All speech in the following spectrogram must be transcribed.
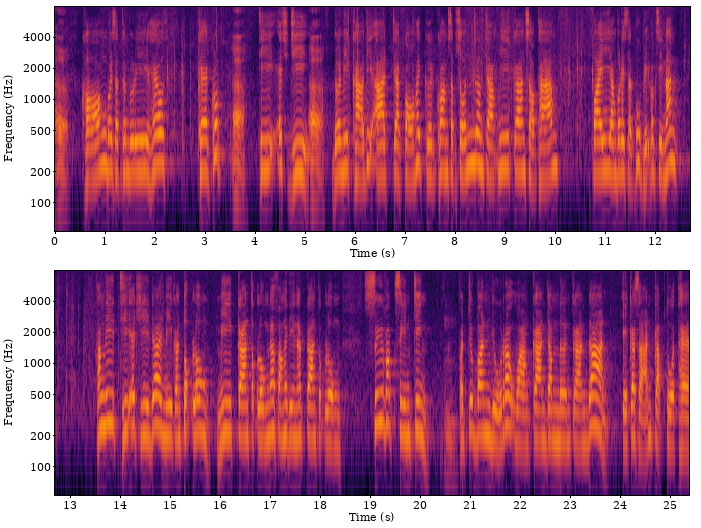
เออของบริษัทธนบุรี Health Care Group เออ THG เออโดยมีข่าวที่อาจจะก่อให้เกิดความสับสน เนื่องจากมีการสอบถาม ไปยังบริษัทผู้ผลิตวัคซีนนั้น ทั้งนี้ THG ได้มีการตกลง มีการตกลงนะฟังให้ดีนะ การตกลง ซื้อวัคซีนจริง ปัจจุบันอยู่ระหว่างการดำเนินการด้านเอกสารกับตัวแทน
